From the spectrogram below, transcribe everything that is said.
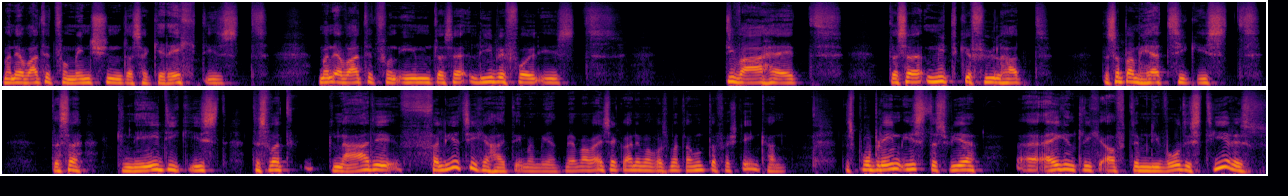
Man erwartet vom Menschen, dass er gerecht ist. Man erwartet von ihm, dass er liebevoll ist, die Wahrheit, dass er Mitgefühl hat, dass er barmherzig ist, dass er gnädig ist. Das Wort Gnade verliert sich ja heute immer mehr und mehr. Man weiß ja gar nicht mehr, was man darunter verstehen kann. Das Problem ist, dass wir äh, eigentlich auf dem Niveau des Tieres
